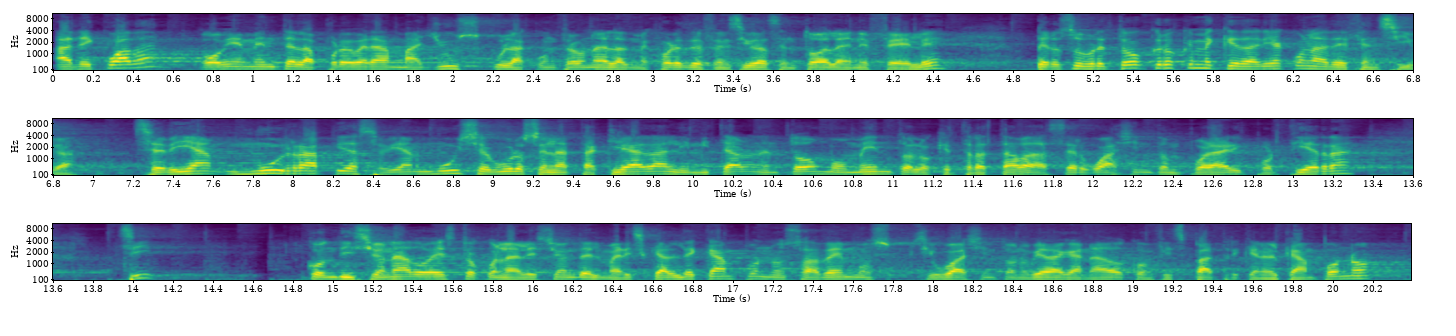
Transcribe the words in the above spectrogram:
adecuada. Obviamente la prueba era mayúscula contra una de las mejores defensivas en toda la NFL, pero sobre todo creo que me quedaría con la defensiva. Se veían muy rápidas, se veían muy seguros en la tacleada, limitaron en todo momento lo que trataba de hacer Washington por aire y por tierra. Sí, condicionado esto con la lesión del mariscal de campo, no sabemos si Washington hubiera ganado con Fitzpatrick en el campo o no.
